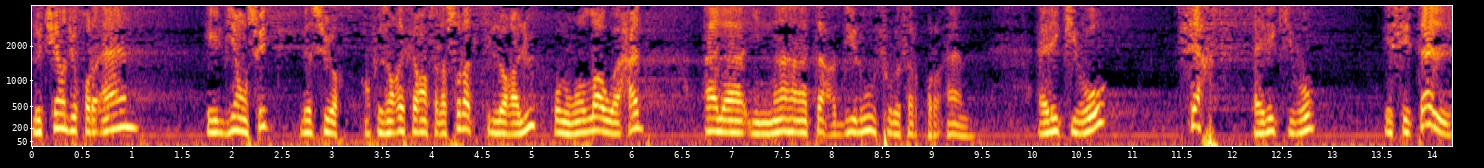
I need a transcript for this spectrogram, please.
le tiers du Coran. Et il dit ensuite, bien sûr, en faisant référence à la sourate qu'il leur a lue, Elle équivaut, certes, elle équivaut, et c'est elle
